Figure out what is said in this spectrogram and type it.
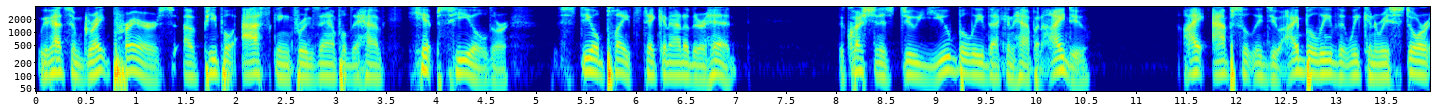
We've had some great prayers of people asking, for example, to have hips healed or steel plates taken out of their head. The question is, do you believe that can happen? I do. I absolutely do. I believe that we can restore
